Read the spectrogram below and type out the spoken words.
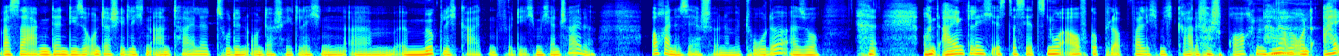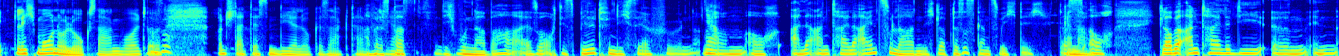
was sagen denn diese unterschiedlichen Anteile zu den unterschiedlichen ähm, Möglichkeiten, für die ich mich entscheide. Auch eine sehr schöne Methode. Also und eigentlich ist das jetzt nur aufgeploppt, weil ich mich gerade versprochen habe ja. und eigentlich Monolog sagen wollte also. und stattdessen Dialog gesagt habe. Aber das ja. passt, finde ich wunderbar. Also auch das Bild finde ich sehr schön. Ja. Ähm, auch alle Anteile einzuladen. Ich glaube, das ist ganz wichtig. Dass genau. auch, ich glaube, Anteile, die ähm, in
